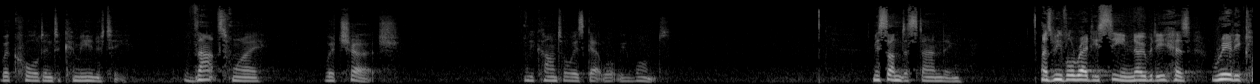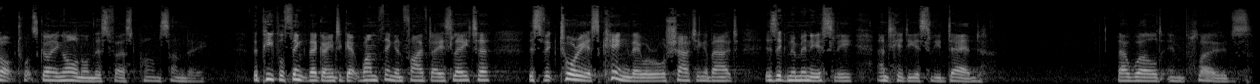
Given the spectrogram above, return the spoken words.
we're called into community. That's why we're church. We can't always get what we want. Misunderstanding. As we've already seen, nobody has really clocked what's going on on this first Palm Sunday. The people think they're going to get one thing, and five days later, this victorious king they were all shouting about is ignominiously and hideously dead. Their world implodes.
